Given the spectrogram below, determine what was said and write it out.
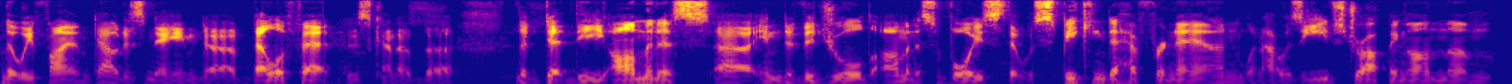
that we find out is named uh, Belhifet, who's kind of the the de- the ominous uh, individual, the ominous voice that was speaking to Hephernaan when I was eavesdropping on them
